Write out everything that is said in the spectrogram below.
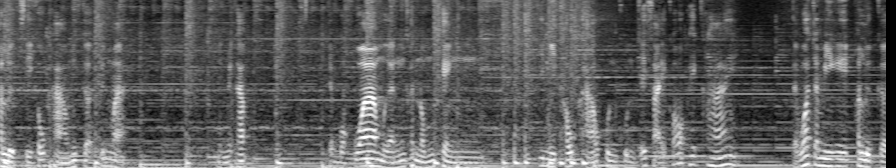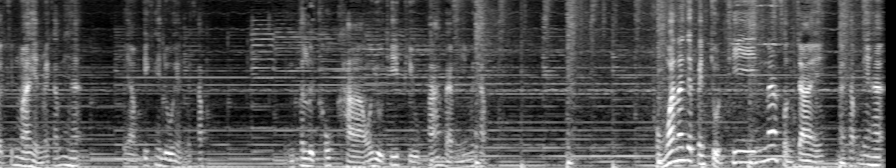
ผลึกสีขาวๆนี่เกิดขึ้นมา เห็นไหมครับ บอกว่าเหมือนขนมเข่งที่มีขาวๆขุ่นๆใสๆก็คล้ายๆ แต่ว่าจะมีผลึกเกิดขึ้นมาเห็นไหมครับนี่ฮะพยายามพลิกให้ดูเห็นไหมครับเห็นผลึกขาวๆอยู่ที่ผิวพระแบบนี้ไหมครับ ผมว่าน่าจะเป็นจุดที่น่าสนใจนะครับเนี่ยฮะ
